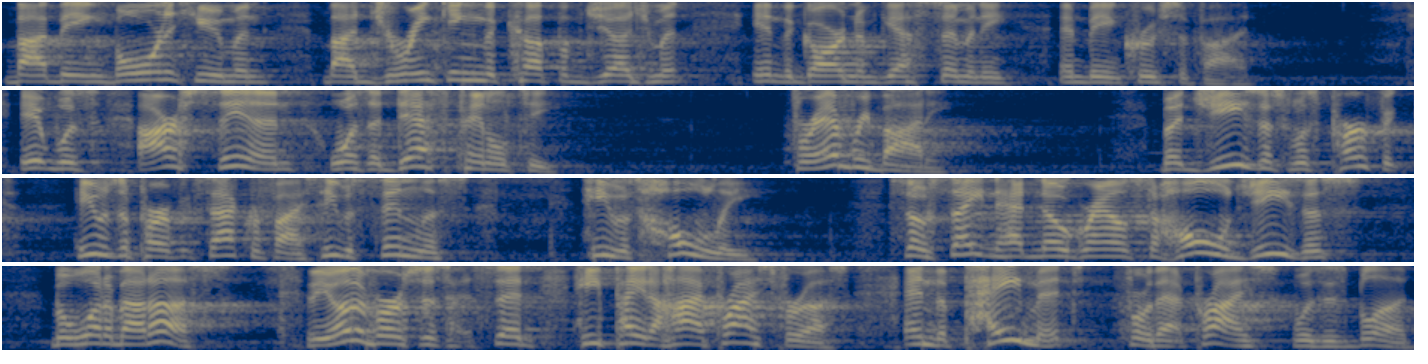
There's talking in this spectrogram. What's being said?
by being born a human, by drinking the cup of judgment in the Garden of Gethsemane and being crucified. It was our sin was a death penalty for everybody. But Jesus was perfect. He was a perfect sacrifice. He was sinless. He was holy. So Satan had no grounds to hold Jesus, but what about us? The other verses said he paid a high price for us, and the payment for that price was his blood.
